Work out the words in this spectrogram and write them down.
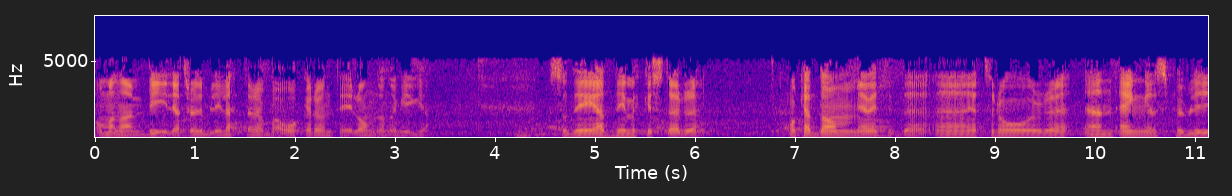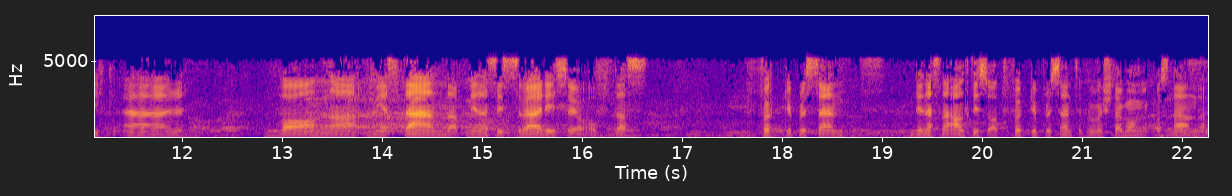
om man har en bil. Jag tror det blir lättare att bara åka runt i London och gigga. Så det är, det är mycket större. Och att de, jag vet inte, eh, jag tror en engelsk publik är vana med stand-up medan i Sverige så är oftast 40 procent det är nästan alltid så att 40 procent är för första gången på stand-up.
